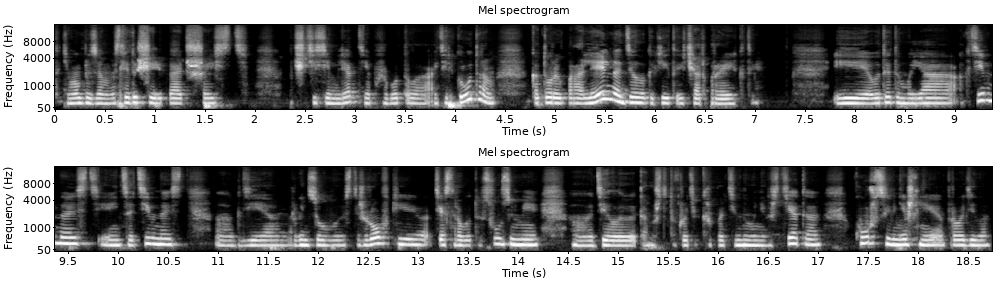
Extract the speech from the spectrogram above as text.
Таким образом, следующие 5, 6, почти 7 лет я проработала IT-рекрутером, который параллельно делал какие-то HR-проекты. И вот это моя активность инициативность, а, где организовываю стажировки, тесно работаю с вузами, а, делаю там что-то вроде корпоративного университета, курсы внешние проводила.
